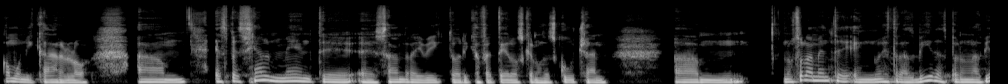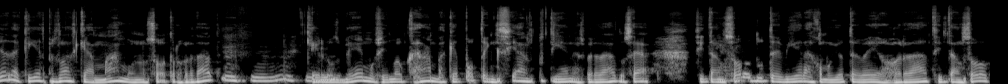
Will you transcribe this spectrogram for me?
comunicarlo. Um, especialmente, Sandra y Víctor y cafeteros que nos escuchan no solamente en nuestras vidas, pero en las vidas de aquellas personas que amamos nosotros, ¿verdad? Que los vemos y decimos, caramba, qué potencial tú tienes, ¿verdad? O sea, si tan solo tú te vieras como yo te veo, ¿verdad? Si tan solo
